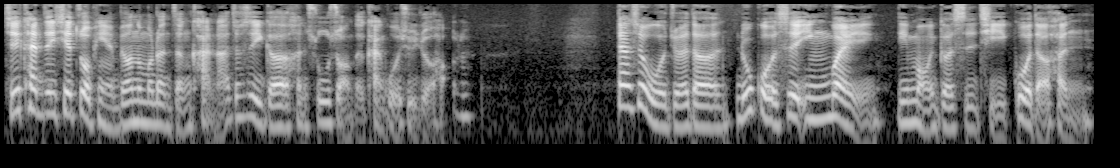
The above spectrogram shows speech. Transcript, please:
其实看这些作品也不用那么认真看啦，就是一个很舒爽的看过去就好了。但是我觉得，如果是因为你某一个时期过得很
